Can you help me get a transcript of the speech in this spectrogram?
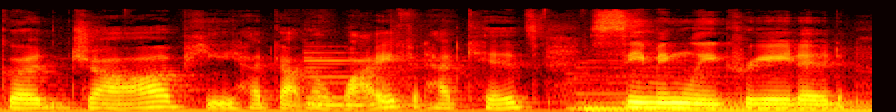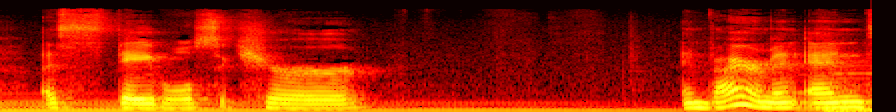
good job. He had gotten a wife and had kids, seemingly created a stable, secure environment and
